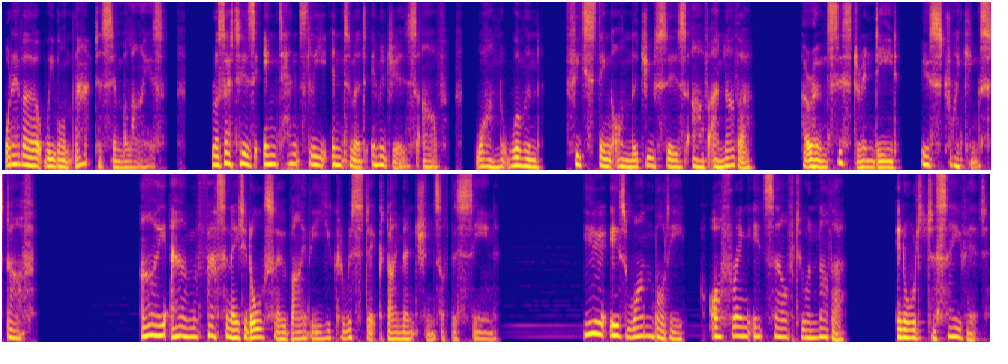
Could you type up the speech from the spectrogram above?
whatever we want that to symbolise, Rossetti's intensely intimate images of one woman feasting on the juices of another, her own sister indeed, is striking stuff. I am fascinated also by the Eucharistic dimensions of this scene. Here is one body offering itself to another in order to save it.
